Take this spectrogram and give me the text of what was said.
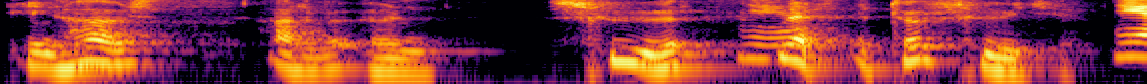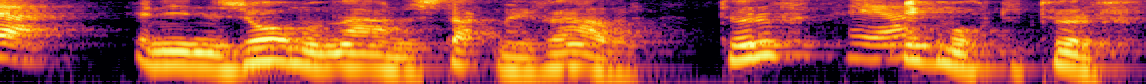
in huis hadden we een schuur Ja. met een turfschuurtje. Ja. En in de zomermaanden stak mijn vader turf. Ja. Ik mocht de turf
